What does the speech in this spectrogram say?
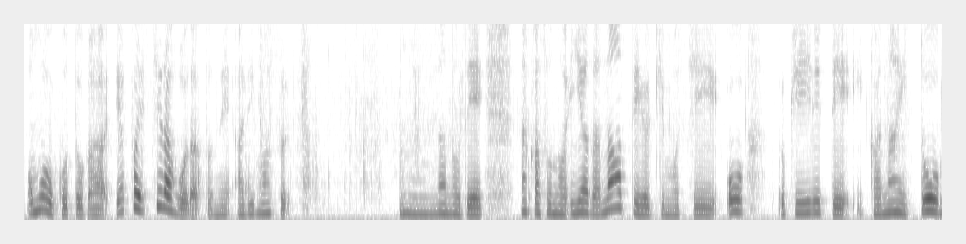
思うことがやっぱりちらほらとねあります。うん、なのでなんかその嫌だなっていう気持ちを受け入れていかないと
